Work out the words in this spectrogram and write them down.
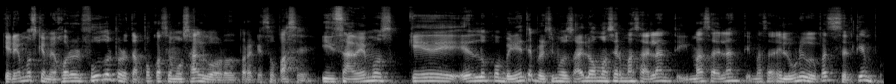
queremos que mejore el fútbol, pero tampoco hacemos algo para que eso pase. Y sabemos que es lo conveniente, pero decimos, ahí lo vamos a hacer más adelante y más adelante y más adelante. lo único que pasa es el tiempo.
